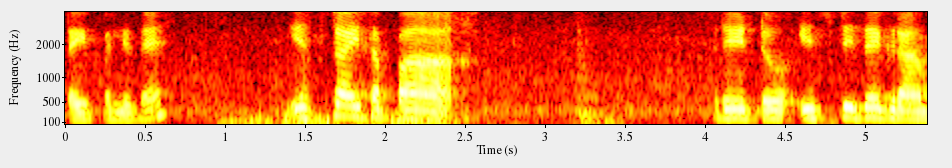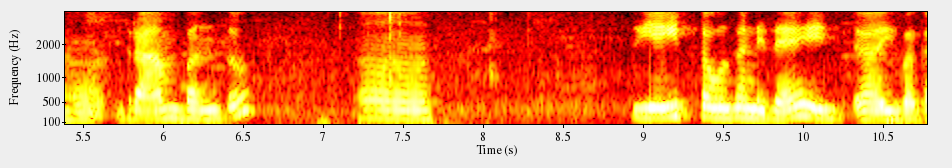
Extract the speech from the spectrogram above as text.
ಟೈಪಲ್ಲಿದೆ. ಎಷ್ಟಾಯ್ತಪ್ಪ? ರೇಟು? ಎಷ್ಟಿದೆ ಗ್ರಾಮು? ಗ್ರಾಮ್ ಬಂದು ಏಯ್ಟ್ ತೌಸಂಡ್ ಇದೆ. ಇವಾಗ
